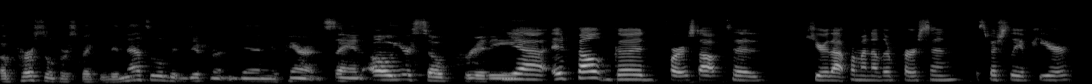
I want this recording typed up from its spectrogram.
A, a personal perspective, and that's a little bit different than your parents saying, "Oh, you're so pretty." Yeah, it felt good first off to hear that from another person, especially a peer.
